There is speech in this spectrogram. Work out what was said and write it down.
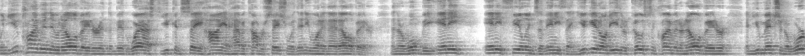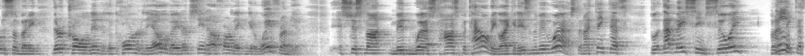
When you climb into an elevator in the Midwest, you can say hi and have a conversation with anyone in that elevator, and there won't be any any feelings of anything. You get on either coast and climb in an elevator, and you mention a word to somebody, they're crawling into the corner of the elevator, seeing how far they can get away from you. It's just not Midwest hospitality like it is in the Midwest, and I think that's that may seem silly, but. I think that's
